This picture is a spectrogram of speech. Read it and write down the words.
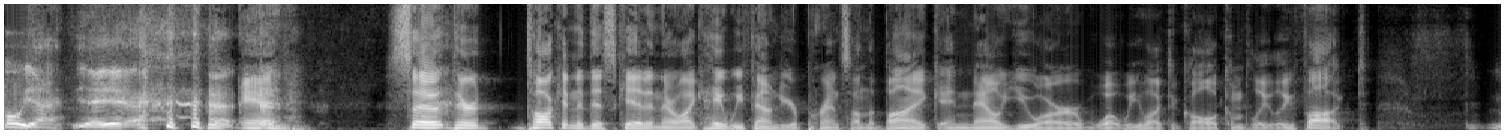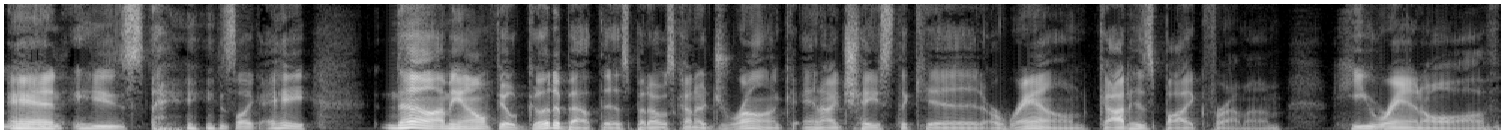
Oh yeah, yeah, yeah. and so they're talking to this kid and they're like, "Hey, we found your prints on the bike, and now you are what we like to call completely fucked." Mm-hmm. And he's he's like, "Hey, no, I mean I don't feel good about this, but I was kind of drunk and I chased the kid around, got his bike from him. He ran off.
